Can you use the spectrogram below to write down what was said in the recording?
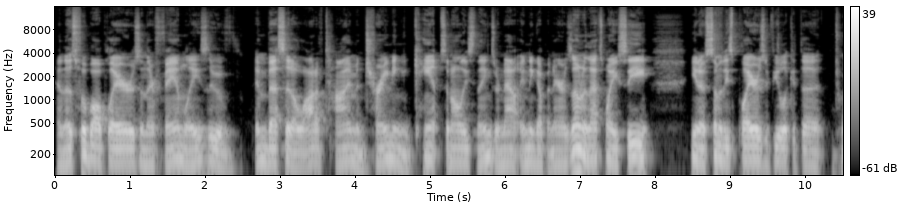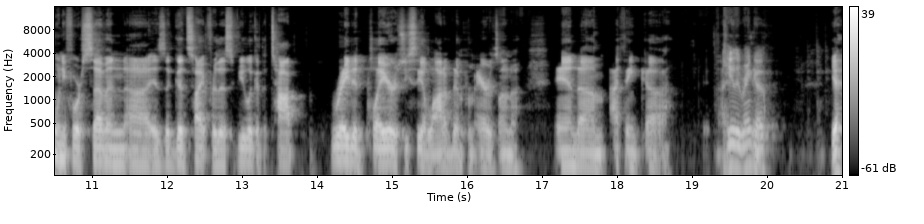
And those football players and their families who have invested a lot of time and training and camps and all these things are now ending up in Arizona. That's why you see, you know, some of these players, if you look at the 24 7 uh, is a good site for this. If you look at the top rated players, you see a lot of them from Arizona. And um, I think uh, I Kelee think- Ringo. yeah.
